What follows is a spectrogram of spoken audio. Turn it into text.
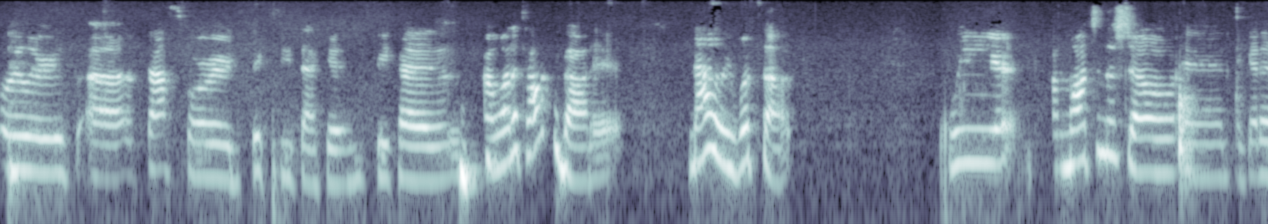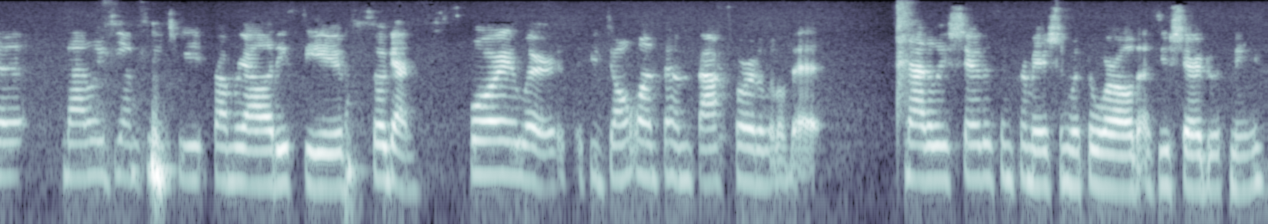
spoilers, uh, fast forward 60 seconds because I want to talk about it. Natalie, what's up? We, I'm watching the show and I get a Natalie DMC tweet from Reality Steve. So again, spoilers. If you don't want them, fast forward a little bit. Natalie, share this information with the world as you shared with me.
